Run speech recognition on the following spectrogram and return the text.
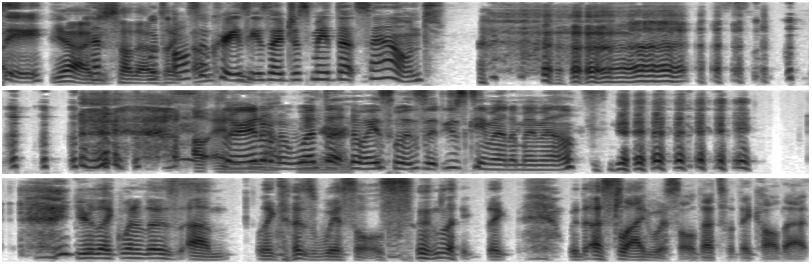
crazy. Yeah, I And just saw that. What's was like, also oh, crazy is I just made that sound. I'll edit Sorry, I don't know what later. that noise was. It just came out of my mouth. You're like one of those um like those whistles. like like with a slide whistle. That's what they call that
